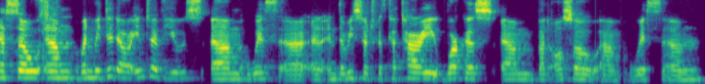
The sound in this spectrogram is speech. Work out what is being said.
Yeah, so um, when we did our interviews um, with uh, and the research with Qatari workers, um, but also um, with um,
